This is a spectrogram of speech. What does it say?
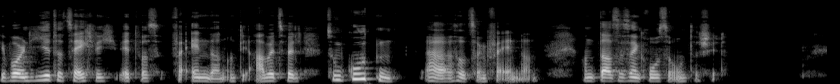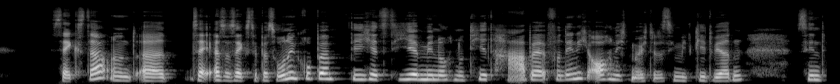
Die wollen hier tatsächlich etwas verändern und die Arbeitswelt zum Guten äh, sozusagen verändern. Und das ist ein großer Unterschied. Sechster und äh, also sechste Personengruppe, die ich jetzt hier mir noch notiert habe, von denen ich auch nicht möchte, dass sie Mitglied werden, sind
